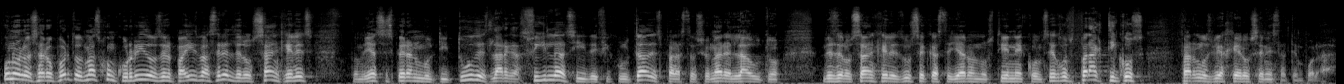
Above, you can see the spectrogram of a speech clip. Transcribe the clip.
Uno de los aeropuertos más concurridos del país va a ser el de Los Ángeles, donde ya se esperan multitudes, largas filas y dificultades para estacionar el auto. Desde Los Ángeles, Dulce Castellano nos tiene consejos prácticos para los viajeros en esta temporada.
